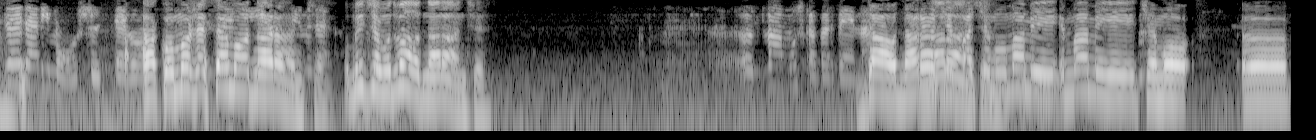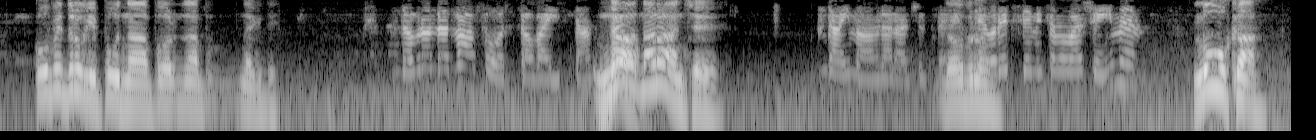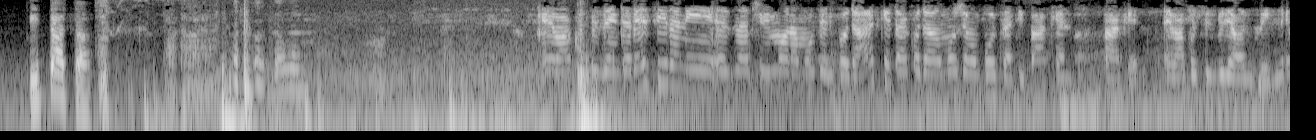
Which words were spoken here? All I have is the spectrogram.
cedar i mošus. Evo. Ako može samo od naranče. Mi ćemo dva od naranče. Od dva muška parfema. Da, od naranče pa Naranče. ćemo mami, mami ćemo... e, Kupi drugi put na, negdje. Dobro, onda dva forca ova ista. Ne Da. od naranče. Da, ima vam naranču sve. Dobro. Evo, recite mi samo vaše ime. Luka. I tata. Evo, ako ste zainteresirani, e, znači moramo uzeti podatke, tako da vam možemo poslati paket. paket. Evo, ako ste zbilja ozbiljni.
